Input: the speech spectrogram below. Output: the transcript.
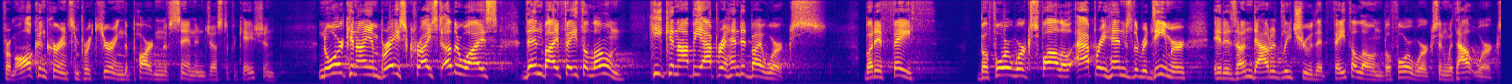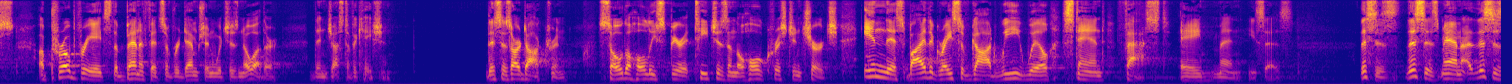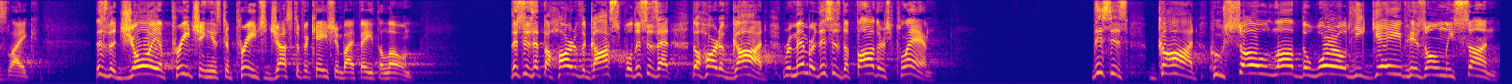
from all concurrence in procuring the pardon of sin and justification. Nor can I embrace Christ otherwise than by faith alone. He cannot be apprehended by works. But if faith, before works follow, apprehends the Redeemer, it is undoubtedly true that faith alone, before works and without works, appropriates the benefits of redemption, which is no other than justification. This is our doctrine So the Holy Spirit teaches in the whole Christian church. In this, by the grace of God, we will stand fast. Amen, he says. This is, this is, man, uh, this is like, this is the joy of preaching is to preach justification by faith alone. This is at the heart of the gospel. This is at the heart of God. Remember, this is the Father's plan. This is God who so loved the world, he gave his only Son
